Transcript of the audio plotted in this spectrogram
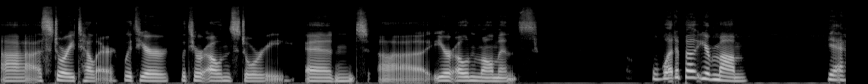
uh, storyteller with your with your own story and uh, your own moments. What about your mom? Yeah,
